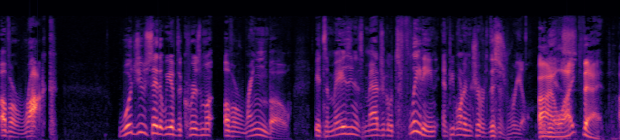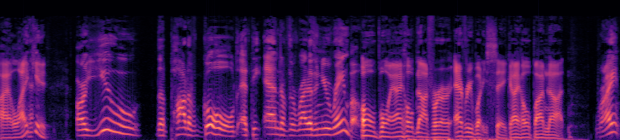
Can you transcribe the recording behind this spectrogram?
of a rock, would you say that we have the charisma of a rainbow? It's amazing, it's magical, it's fleeting, and people aren't even sure if this is real. It I is. like that. I like it. Are you the pot of gold at the end of the Ride of the New rainbow? Oh boy, I hope not for everybody's sake. I hope I'm not. Right?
